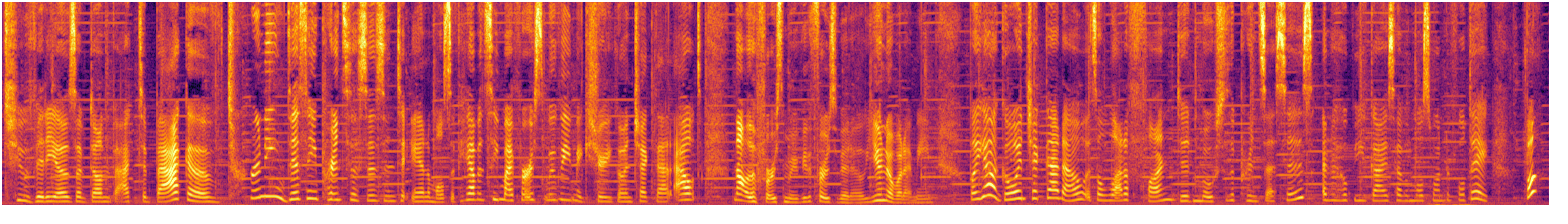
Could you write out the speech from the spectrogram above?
two videos I've done back to back of turning Disney princesses into animals. If you haven't seen my first movie, make sure you go and check that out. Not the first movie, the first video, you know what I mean. But yeah, go and check that out. It's a lot of fun, did most of the princesses, and I hope you guys have a most wonderful day. Bye!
